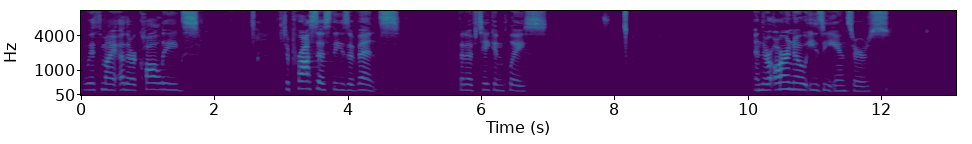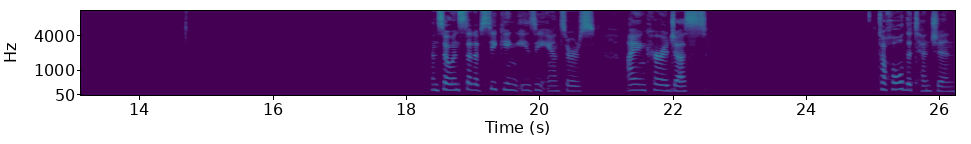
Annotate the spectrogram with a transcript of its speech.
with my other colleagues to process these events that have taken place. And there are no easy answers. And so instead of seeking easy answers, I encourage us to hold the tension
